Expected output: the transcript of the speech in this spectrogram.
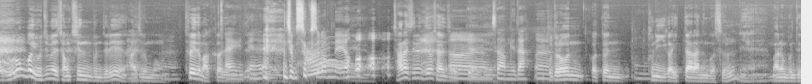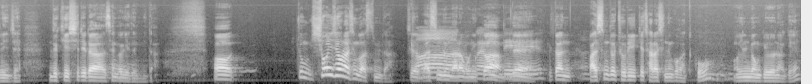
아, 요런 거 요즘에 정치인 분들이 아주 뭐 트레이드 마크가 아이, 되는데 예. 좀 쑥스럽네요. 예. 잘하시는데요, 자연스럽게. 어, 예. 감사합니다. 예. 부드러운 어떤 분위기가 있다라는 것을 예, 많은 분들이 이제 느끼시리라 생각이 됩니다. 어, 좀 시원시원하신 것 같습니다. 제가 아, 말씀 좀 나눠보니까 그런가요? 네. 일단 말씀도 조리 있게 잘하시는 것 같고 어, 일명교연하게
